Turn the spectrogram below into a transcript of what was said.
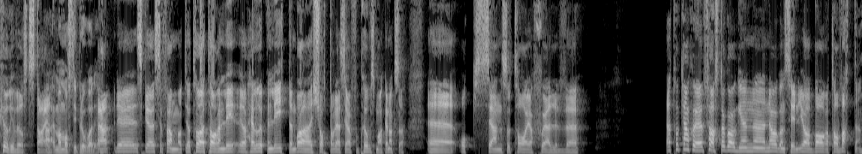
currywurst style. Ja, man måste ju prova det. Ja, det ska jag se fram emot. Jag tror jag tar en jag häller upp en liten bara shot av det så jag får provsmaken också. Eh, och sen så tar jag själv... Eh, jag tror kanske första gången eh, någonsin jag bara tar vatten.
